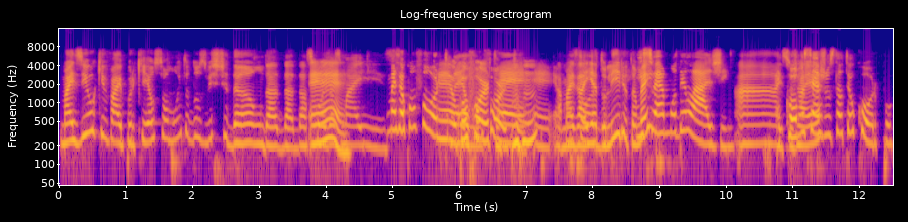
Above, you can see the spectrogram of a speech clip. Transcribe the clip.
Mas e o que vai? Porque eu sou muito dos vestidão, da- da- das É. coisas mais. Mas é o conforto, É, né? o conforto. É, Uhum. é- é o Ah, mas aí é do conforto. lírio também? Isso é a modelagem. Ah, é isso como já se é... ajusta ao teu corpo.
